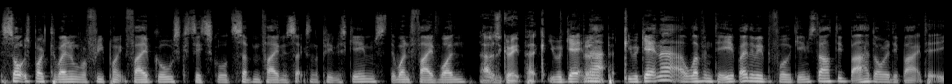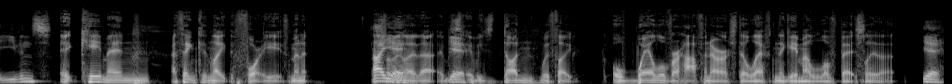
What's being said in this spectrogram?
Salzburg to win over 3.5 goals because they scored 7, 5 and 6 in the previous games. They won 5-1. That was a great pick. You were getting Brilliant that you were getting that 11 to 8 by the way before the game started, but I had already backed it at evens. It came in, I think, in like the forty eighth minute. Ah, something yeah. like that. It was, Yeah. it was done with like oh, well over half an hour still left in the game. I love bets like that. Yeah,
